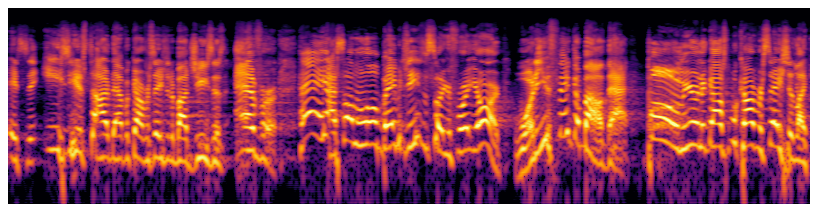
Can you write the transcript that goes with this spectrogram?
it's the easiest time to have a conversation about Jesus ever. Hey, I saw the little baby Jesus on your front yard. What do you think about that? Boom, you're in a gospel conversation. Like,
